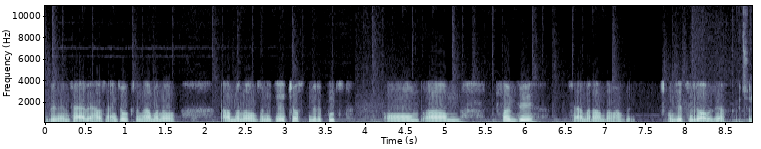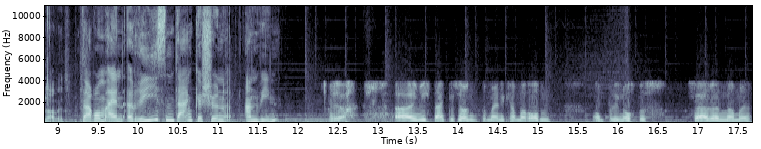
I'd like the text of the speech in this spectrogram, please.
wieder im Feuerwehrhaus eingerückt und haben wir noch, haben wir noch unsere Gerätschaften wieder putzt. Und um 5 Uhr sind wir dann daheim gewesen. Und jetzt in der Arbeit, ja. Jetzt in der Arbeit. Darum ein riesen Dankeschön an Wien. Ja, äh, ich möchte Danke sagen bei meinen Kameraden und bei den Nachbarsfeuerwehren nochmal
